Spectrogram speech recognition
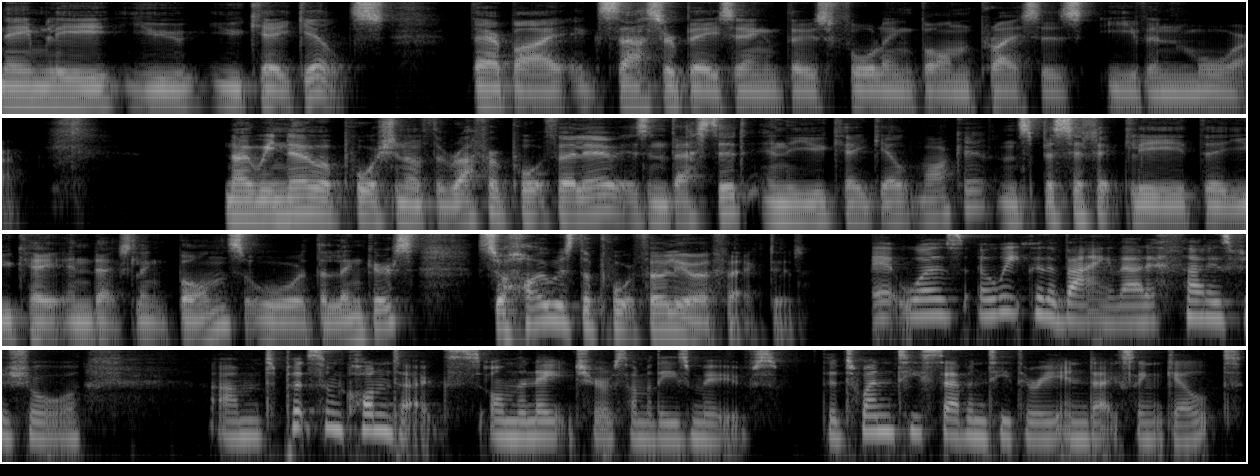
namely UK gilts, thereby exacerbating those falling bond prices even more. Now, we know a portion of the Ruffer portfolio is invested in the UK gilt market and specifically the UK index linked bonds or the linkers. So, how was the portfolio affected? It was a week with a bang, that, that is for sure. Um, to put some context on the nature of some of these moves, the 2073 index linked gilt,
